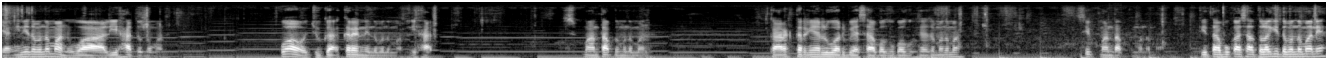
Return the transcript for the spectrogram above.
Yang ini teman-teman. Wah, lihat teman-teman. Wow, juga keren nih teman-teman. Lihat. Mantap teman-teman. Karakternya luar biasa bagus-bagus ya teman-teman. Sip, mantap teman-teman. Kita buka satu lagi teman-teman ya.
